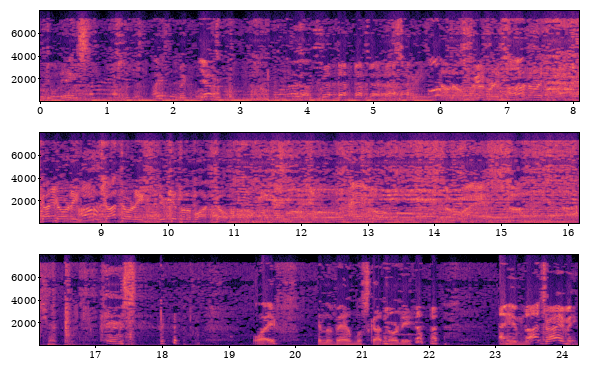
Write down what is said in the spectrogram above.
With your legs. No, no, I'm not ready. I'm not ready. Scott Doherty. Scott Doherty. New kids on the block. Go. Life in the van with Scott Doherty. I am not driving,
